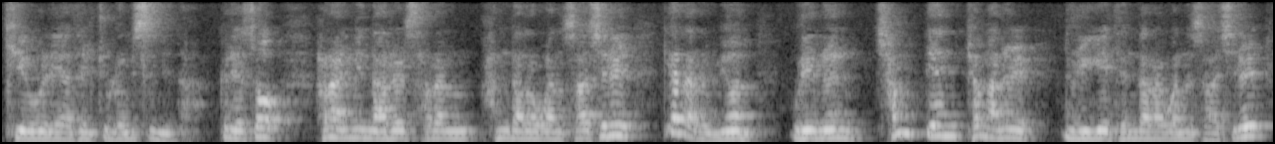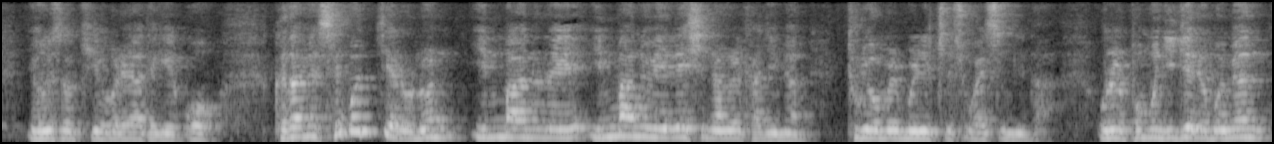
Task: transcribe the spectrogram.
기억을 해야 될 줄로 믿습니다. 그래서 하나님이 나를 사랑한다라고 하는 사실을 깨달으면 우리는 참된 평안을 누리게 된다라고 하는 사실을 여기서 기억을 해야 되겠고 그 다음에 세 번째로는 임마누엘, 임마누엘의 신앙을 가지면 두려움을 물리칠 수가 있습니다. 오늘 본문 2절에 보면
